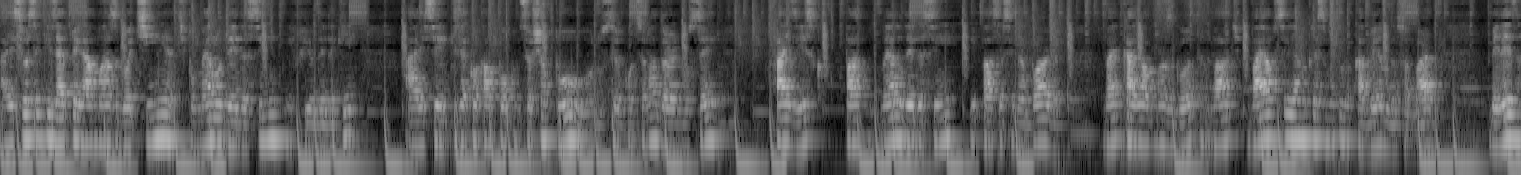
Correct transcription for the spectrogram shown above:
Aí se você quiser pegar umas gotinhas, tipo mela o dedo assim, enfia o dedo aqui. Aí se quiser colocar um pouco no seu shampoo ou no seu condicionador, não sei, faz isso, mela o dedo assim e passa assim na borda. Vai cair algumas gotas, vai, vai auxiliar no crescimento do cabelo, da sua barba. Beleza?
